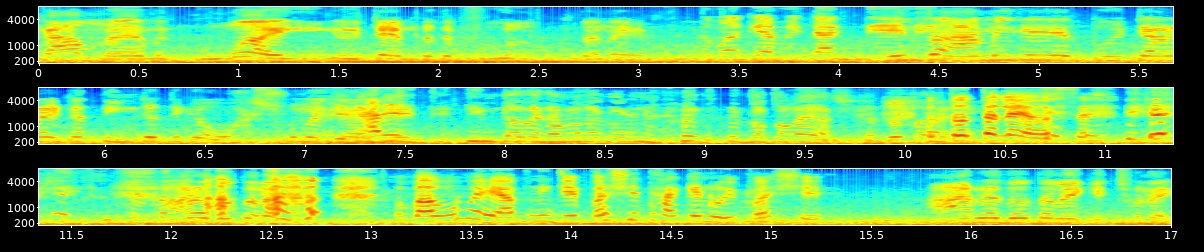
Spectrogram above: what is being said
কাম নাই আমি ঘুমাই ওই টাইমটাতে ফুল মানে তোমাকে আমি ডাক দিয়ে কিন্তু আমি যে দুইটা আড়াইটা তিনটার দিকে ওয়াশরুমে যাই। আরে তিনতলায় ঝামেলা করে না দোতলায় আসে। দোতলায়- দোতলায় আছে। আরে দোতলায়। বাবু ভাই আপনি যে পাশে থাকেন ওই পাশে। আরে দোতলায় কিচ্ছু নাই।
